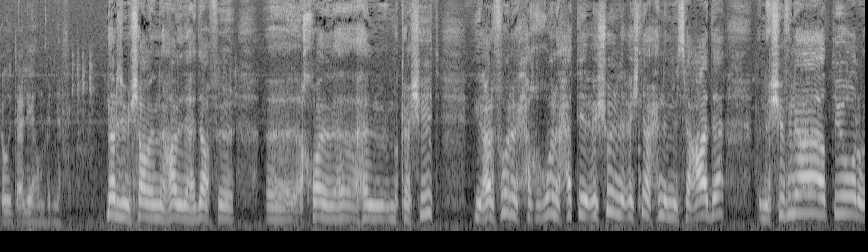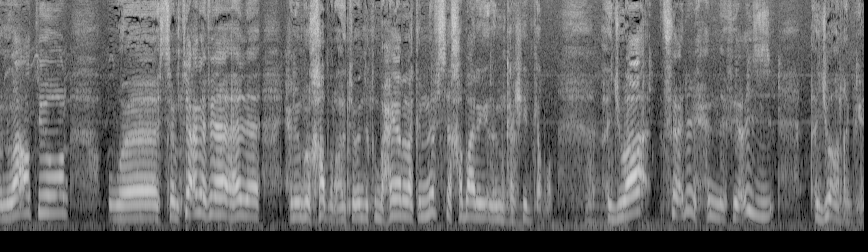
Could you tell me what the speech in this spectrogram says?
تعود عليهم بالنفع. نرجو ان شاء الله ان هذه الاهداف آه، اخواننا أهل المكاشيت يعرفون يحققونها حتى يعيشون اللي عشناه إحنا من سعاده ان شفنا الطيور وانواع الطيور واستمتعنا فيها هل إحنا نقول خبره أنتم عندكم بحيره لكن نفس خباري المكاشيد قبل اجواء فعلا إحنا في عز اجواء الربيع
